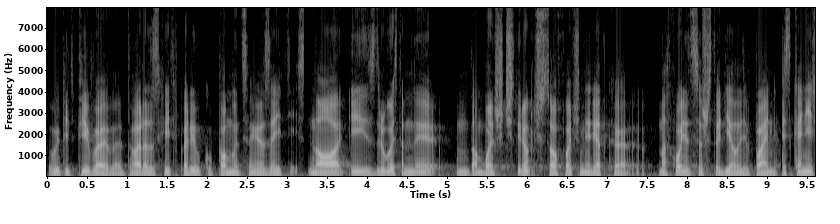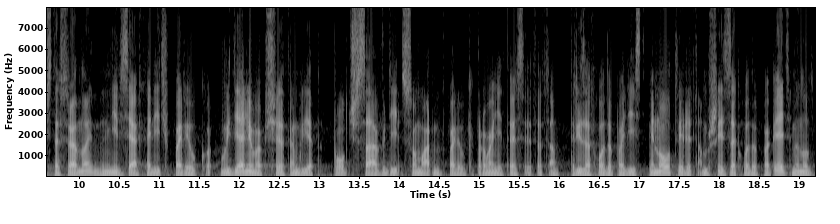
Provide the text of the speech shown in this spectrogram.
выпить пиво, два раза сходить в парилку, помыться и разойтись. Но и с другой стороны, ну, там больше четырех часов очень редко находится, что делать в бане. Бесконечно все равно нельзя ходить в парилку. В идеале вообще там где-то полчаса в день суммарно в парилке проводить. То есть это там три захода по 10 минут или там 6 заходов по 5 минут.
